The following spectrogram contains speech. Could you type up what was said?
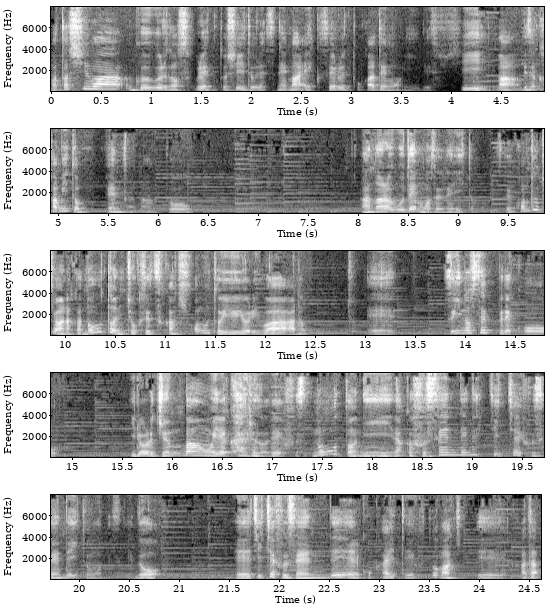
私は Google のスプレッドシートですね。まあ、Excel とかでもいいですし、まあ、別に紙とペンとなると、アナログでも全然いいと思うんです。で、この時はなんかノートに直接書き込むというよりは、あの、え、次のステップでこう、いろいろ順番を入れ替えるので、ノートになんか付箋でね、ちっちゃい付箋でいいと思うんですけど、えー、ちっちゃい付箋でこう書いていくと、まあ、えー、肌、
